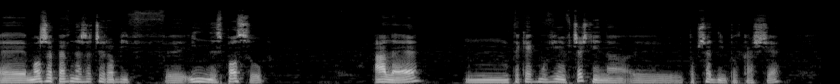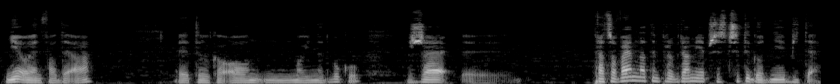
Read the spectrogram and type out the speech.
Y, Może pewne rzeczy robi w y, inny sposób, ale mm, tak jak mówiłem wcześniej na y, poprzednim podcaście, nie o NVDA, tylko o moim netbooku, że Pracowałem na tym programie przez trzy tygodnie bite.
